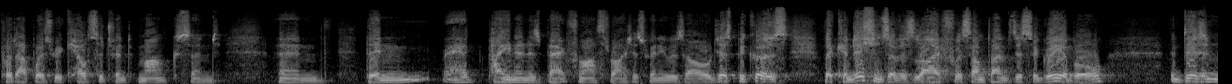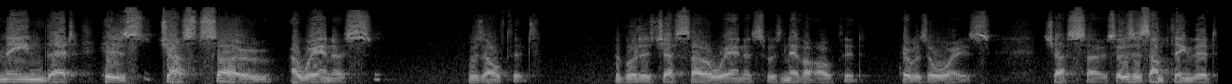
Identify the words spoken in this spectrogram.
put up with recalcitrant monks and and then had pain in his back from arthritis when he was old. Just because the conditions of his life were sometimes disagreeable didn't mean that his just so awareness was altered. The Buddha's just so awareness was never altered. It was always just so. So this is something that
